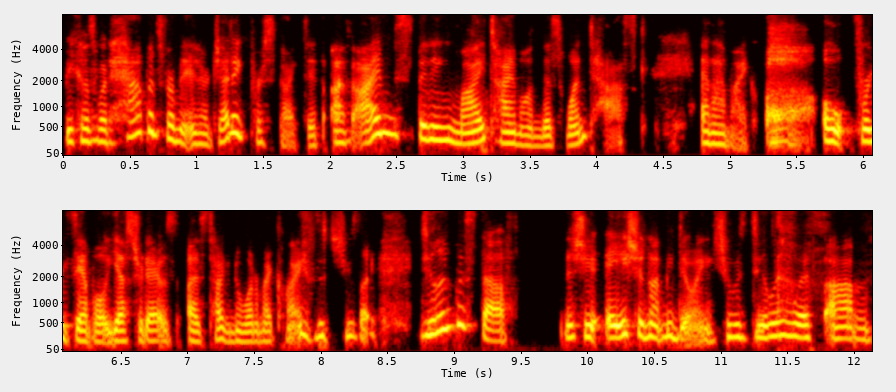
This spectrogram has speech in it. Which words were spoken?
because what happens from an energetic perspective if i'm spending my time on this one task and i'm like oh oh for example yesterday i was, I was talking to one of my clients and she's like dealing with stuff that she a should not be doing she was dealing with um,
